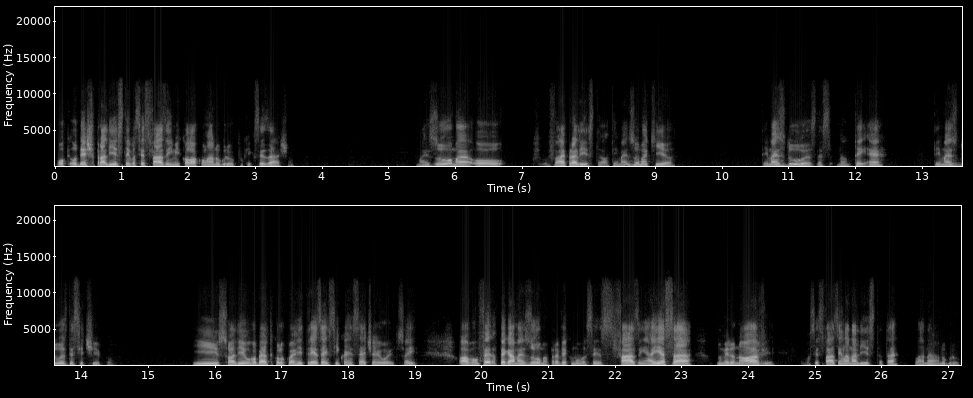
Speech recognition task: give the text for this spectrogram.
Ou, ou deixo para a lista e vocês fazem e me colocam lá no grupo? O que, que vocês acham? Mais uma ou vai para a lista? Ó, tem mais uma aqui, ó. Tem mais duas. Nessa... Não, tem, é. Tem mais duas desse tipo. Isso ali o Roberto colocou R3, R5, R7, R8. Isso aí. Ó, vamos pegar mais uma para ver como vocês fazem. Aí essa número 9, vocês fazem lá na lista, tá? Lá na, no grupo.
